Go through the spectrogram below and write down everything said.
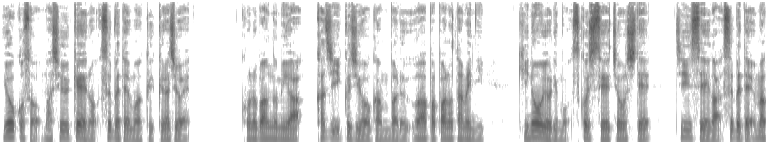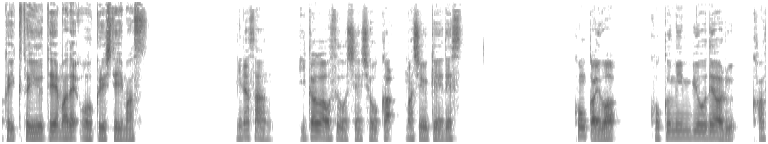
ようこそマシューケイのすべてうまくいくラジオへ。この番組は家事育児を頑張るワーパパのために昨日よりも少し成長して人生がすべてうまくいくというテーマでお送りしています。皆さんいかがお過ごしでしょうか？マシューケイです。今回は国民病である花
